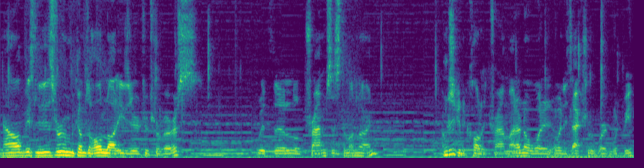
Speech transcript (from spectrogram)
Now, obviously, this room becomes a whole lot easier to traverse with the little tram system online. I'm just gonna call it tram. I don't know what, it, what its actual word would be.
